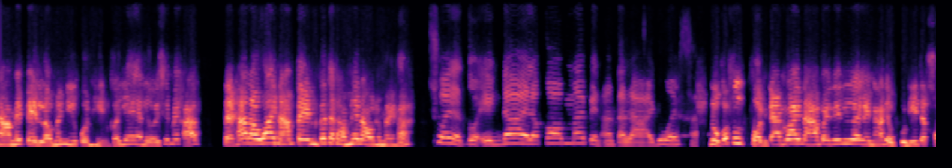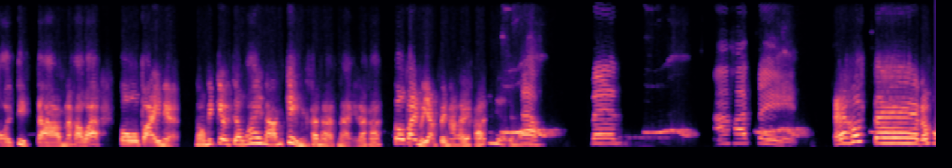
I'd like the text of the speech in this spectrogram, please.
น้ำไม่เป็นแล้วไม่มีคนเห็นก็แย่เลยใช่ไหมคะ แต่ถ้าเราว่ายน้ำเป็นก็จะทำให้เราทำไมคะำช่วยเหลือตัวเองได้แล้วก็ไม่เป็นอันตรายด้วยค่ะ หนูก็ฝึกฝนการว่ายน้ำไปเรื่อยๆเลยนะ เดี๋ยวครูดี้จะคอยติดตามนะคะ ว่าโตไปเนี่ย น้องมิเกลจะว่ายน้ำเก่งขนาดไหนนะคะโตไปหนูอยากเป็นอะไรคะอยากเป็นอาคาเตะแอร์โฮสเตสโอ้โห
